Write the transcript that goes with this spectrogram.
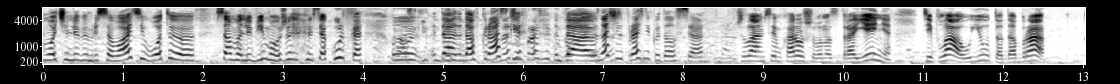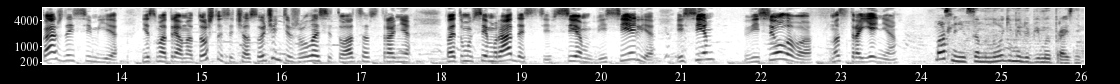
Мы очень любим рисовать. И вот э, самая любимая уже вся куртка. Краски. Да, да, да, в краске. Значит, праздник да, удался, да? значит, праздник удался. Желаем всем хорошего настроения, тепла, уюта, добра в каждой семье, несмотря на то, что сейчас очень тяжелая ситуация в стране. Поэтому всем радости, всем веселья и всем веселого настроения. Масленица – многими любимый праздник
